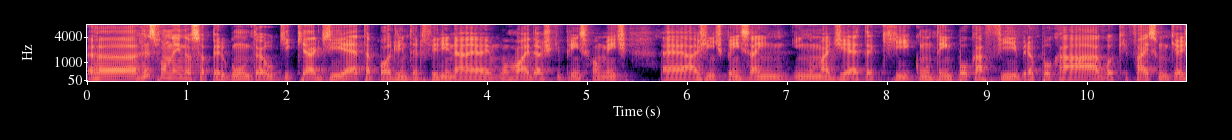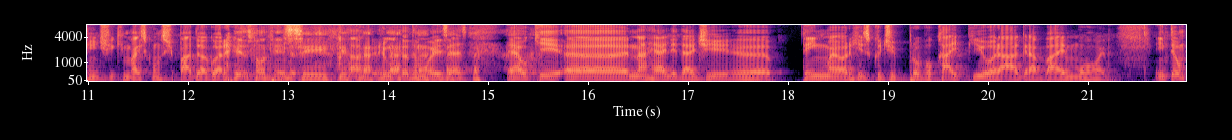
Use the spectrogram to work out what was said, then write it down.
Ah, respondendo a sua pergunta, o que, que a dieta pode interferir na hemorroida? Acho que principalmente eh, a gente pensar em, em uma dieta que contém pouca fibra, pouca água, que faz com que a gente fique mais constipado. Agora respondendo Sim. a pergunta do Moisés, é o que, ah, na realidade, ah, tem maior risco de provocar e piorar, agravar a hemorroida. Então,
